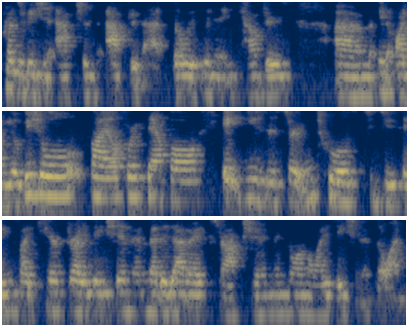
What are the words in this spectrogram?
preservation actions after that. So it, when it encounters um, an audiovisual file, for example, it uses certain tools to do things like characterization and metadata extraction and normalization and so on.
